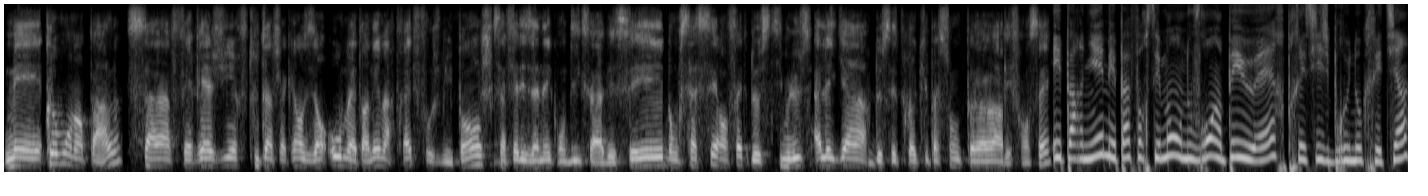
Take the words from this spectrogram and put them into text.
Mais comme on en parle, ça fait réagir tout un chacun en disant, oh, mais attendez, ma retraite, faut que je m'y penche. Ça fait des années qu'on dit que ça Donc ça sert en fait de stimulus à l'égard de cette préoccupation que peuvent avoir les Français. Épargner, mais pas forcément en ouvrant un PER, précise Bruno Chrétien.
